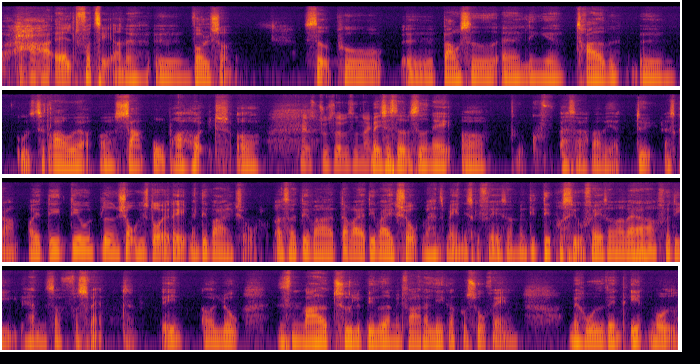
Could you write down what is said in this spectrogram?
har alt fortærende, øh, voldsom. Sad på øh, bagsædet af linje 30 øh, ud til Dragør og sang opera højt og Mens du sad ved siden af. mens jeg sad ved siden af, og altså, var ved at dø af skam. Og det, det er jo blevet en sjov historie i dag, men det var ikke sjovt. Altså, det var, der var, det var ikke sjovt med hans maniske faser, men de depressive faser var værre, fordi han så forsvandt ind og lå. Det er sådan et meget tydeligt billede af min far, der ligger på sofaen med hovedet vendt ind mod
